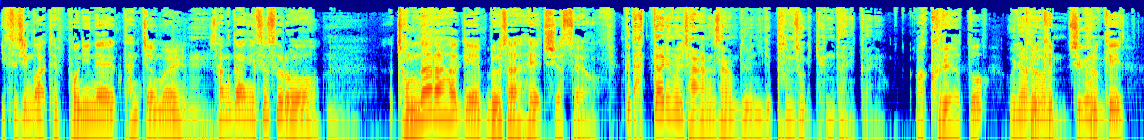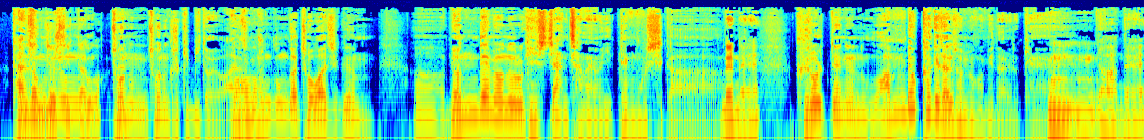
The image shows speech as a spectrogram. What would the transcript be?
있으신 것 같아요. 본인의 단점을 음. 상당히 스스로 음. 적나라하게 묘사해 주셨어요. 그 낯가림을 잘하는 사람들은 이게 분석이 된다니까요. 아 그래요 또? 왜냐하면 그렇게 지금 그렇게 단정 지을 수 있다고? 네. 군- 저는 저는 그렇게 믿어요. 안승준 군과 저와 지금 어, 면대면으로 계시지 않잖아요. 이 땡호 씨가. 네. 네네. 그럴 때는 완벽하게 잘 설명합니다. 이렇게. 음, 음, 아 네.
